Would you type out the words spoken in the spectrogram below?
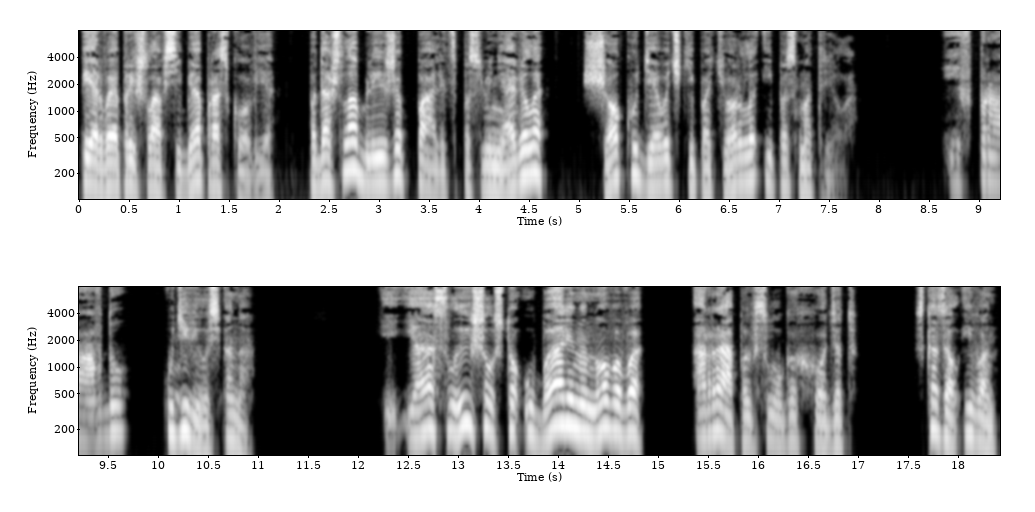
Первая пришла в себя Просковья. Подошла ближе, палец послюнявила Щеку девочки потерла и посмотрела. «И вправду?» — удивилась она. «Я слышал, что у барина нового арапы в слугах ходят», — сказал Иван.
